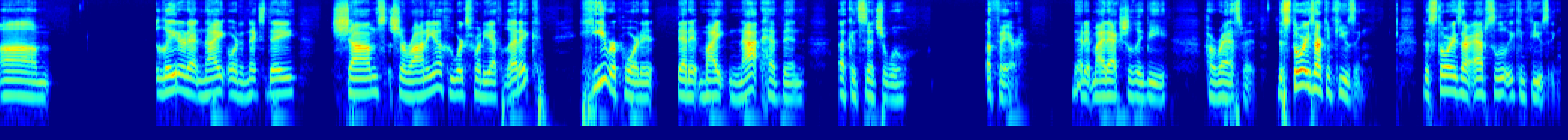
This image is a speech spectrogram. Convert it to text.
Um, later that night or the next day, Shams Charania, who works for The Athletic, he reported that it might not have been a consensual affair, that it might actually be harassment. The stories are confusing. The stories are absolutely confusing,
